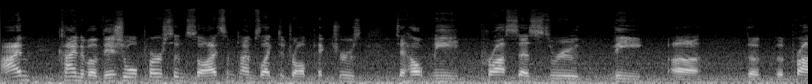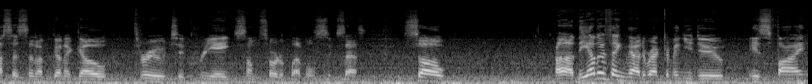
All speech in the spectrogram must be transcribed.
I'm kind of a visual person, so I sometimes like to draw pictures to help me process through the uh, the, the process that I'm going to go through to create some sort of level of success. So, uh, the other thing that I'd recommend you do is find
